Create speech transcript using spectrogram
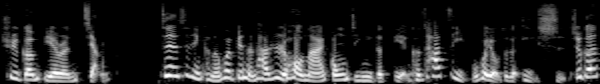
去跟别人讲。这件事情可能会变成他日后拿来攻击你的点，可是他自己不会有这个意识。就跟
